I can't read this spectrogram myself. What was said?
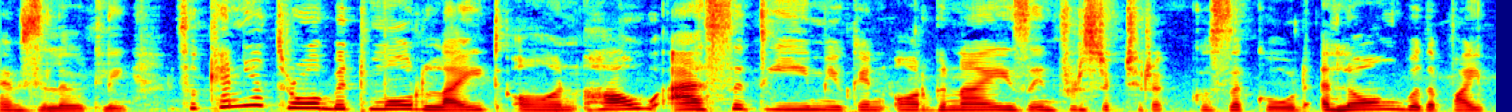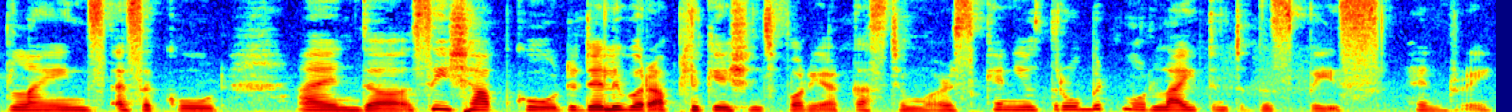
Absolutely. So, can you throw a bit more light on how, as a team, you can organize infrastructure as a code along with the pipelines as a code and uh, C sharp code to deliver applications for your customers? Can you throw a bit more light into this space, Henry?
